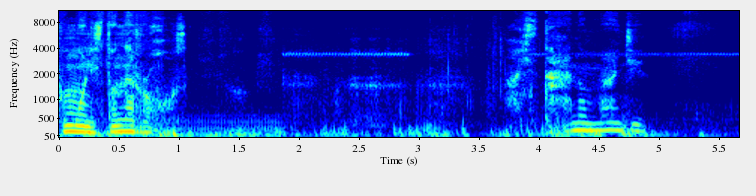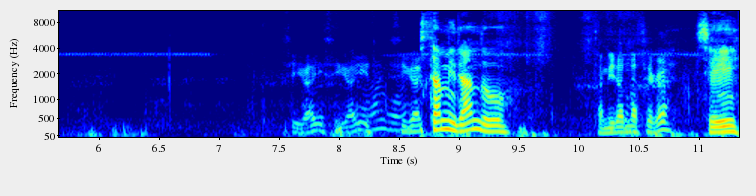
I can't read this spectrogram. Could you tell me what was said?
Como listones rojos. Ahí está, no manches. Siga ahí, siga ahí, siga ahí. Está mirando. Está mirando hacia acá. Sí.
